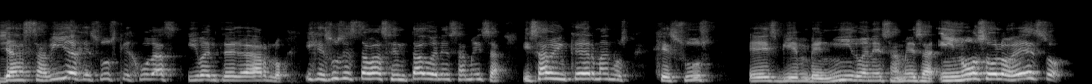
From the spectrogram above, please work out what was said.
Ya sabía Jesús que Judas iba a entregarlo y Jesús estaba sentado en esa mesa. ¿Y saben qué, hermanos? Jesús es bienvenido en esa mesa. Y no solo eso,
